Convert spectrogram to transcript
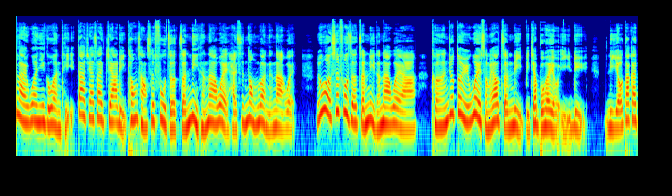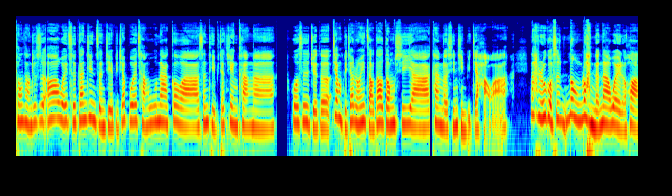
来问一个问题：大家在家里通常是负责整理的那位，还是弄乱的那位？如果是负责整理的那位啊，可能就对于为什么要整理比较不会有疑虑，理由大概通常就是啊，维持干净整洁比较不会藏污纳垢啊，身体比较健康啊，或是觉得这样比较容易找到东西呀，看了心情比较好啊。那如果是弄乱的那位的话，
